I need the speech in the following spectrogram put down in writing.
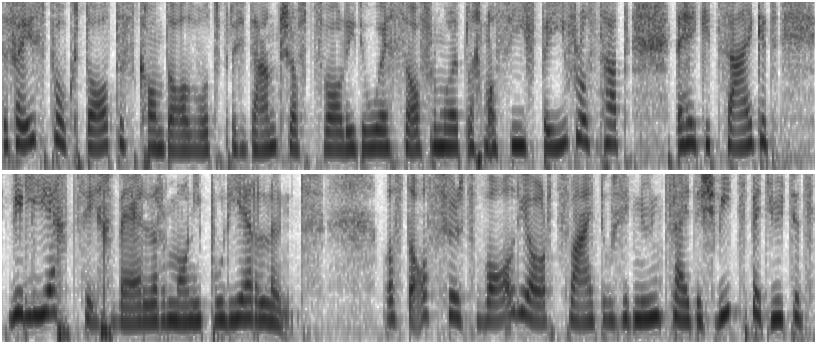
Der Facebook-Datenskandal, der die Präsidentschaftswahl in den USA vermutlich massiv beeinflusst hat, der hat gezeigt, wie leicht sich Wähler manipulieren lassen. Was das für das Wahljahr 2019 in der Schweiz bedeutet,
